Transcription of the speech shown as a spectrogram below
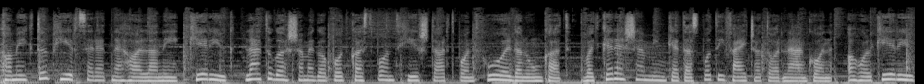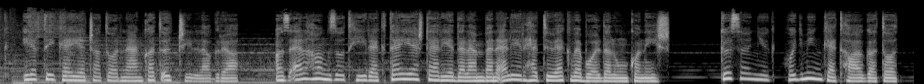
Ha még több hírt szeretne hallani, kérjük, látogassa meg a podcast.hírstart.hu oldalunkat, vagy keressen minket a Spotify csatornánkon, ahol kérjük, értékelje csatornánkat 5 csillagra. Az elhangzott hírek teljes terjedelemben elérhetőek weboldalunkon is. Köszönjük, hogy minket hallgatott!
